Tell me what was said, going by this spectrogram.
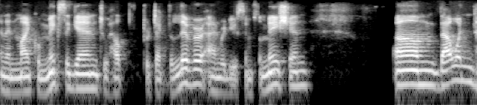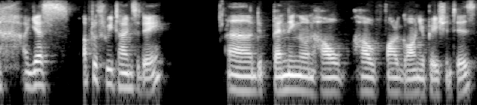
and then myco mix again to help protect the liver and reduce inflammation. Um, that one, I guess, up to three times a day, uh, depending on how how far gone your patient is.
